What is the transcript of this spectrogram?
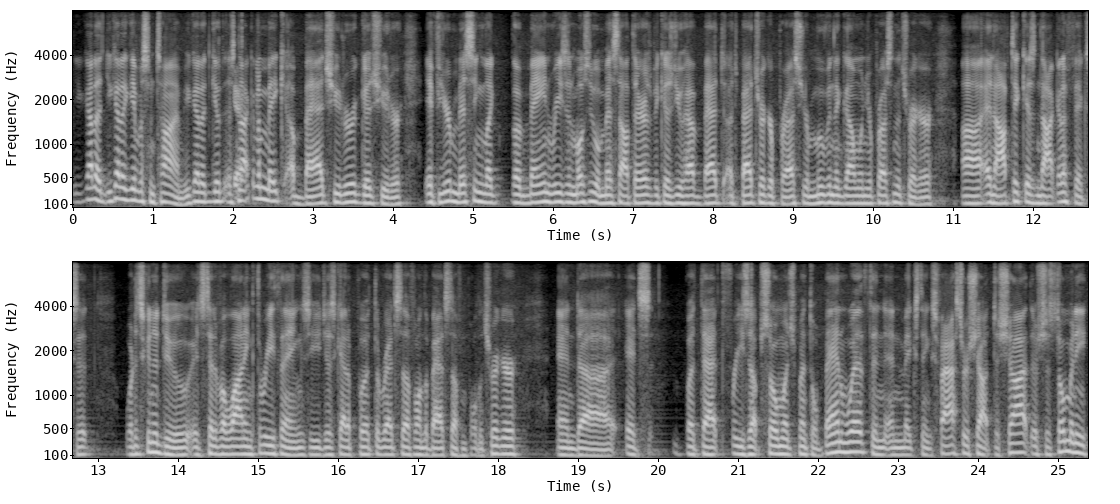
you gotta you gotta give us some time. You gotta give. It's Yeah. not gonna make a bad shooter a good shooter. If you're missing like the main reason most people miss out there is because you have bad a bad trigger press. You're moving the gun when you're pressing the trigger. Uh, an optic is not gonna fix it. What it's gonna do instead of aligning three things, you just got to put the red stuff on the bad stuff and pull the trigger. And uh, it's but that frees up so much mental bandwidth and, and makes things faster shot to shot. There's just so many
